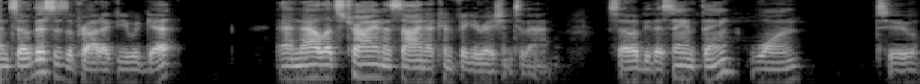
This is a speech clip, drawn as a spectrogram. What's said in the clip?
And so this is the product you would get. And now let's try and assign a configuration to that. So it would be the same thing, one, two,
